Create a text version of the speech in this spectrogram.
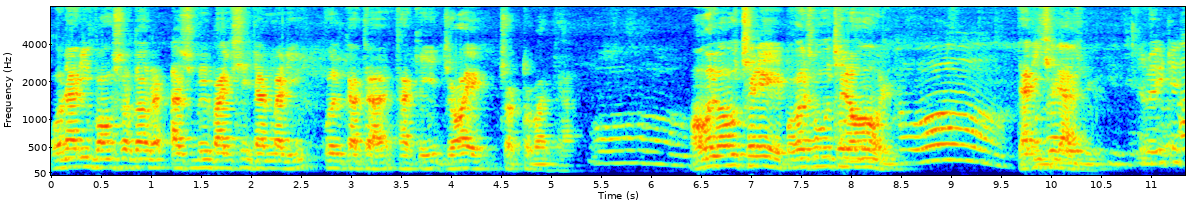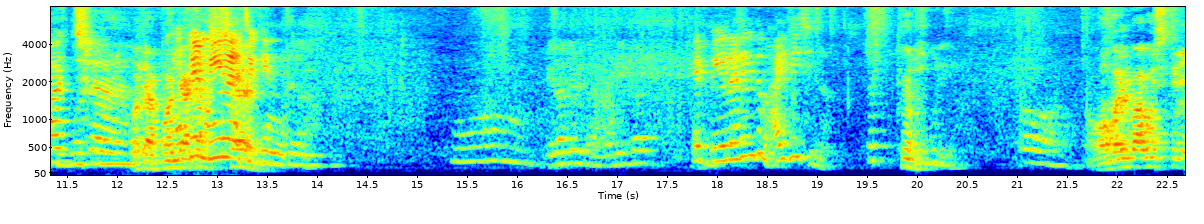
ওনারই বংশধর আসবে বাইশে জানুয়ারি কলকাতায় থাকে জয় চট্টোপাধ্যায়। অমলবাবু ছেলে প্রকাশবাবু ছেলে অমল। তারই ছেলে আসবে। আচ্ছা। মুখে মিল আছে কিন্তু। বেলারি অমল বাবু স্ত্রী।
